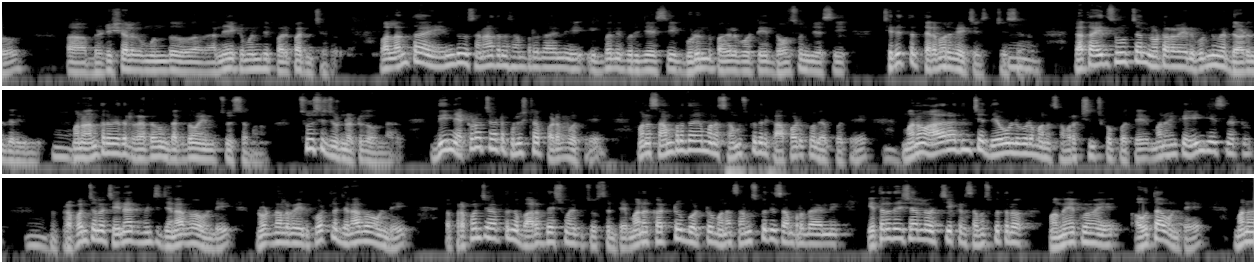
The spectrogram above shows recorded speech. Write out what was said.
బ్రిటిష్ వాళ్ళకు ముందు అనేక మంది పరిపాలించారు. వాళ్ళంతా హిందూ సనాతన సంప్రదాయాన్ని ఇబ్బంది గురి చేసి గుడులను పగలగొట్టి ధ్వంసం చేసి చరిత్ర తెరమరుగా చేశారు. గత ఐదు సంవత్సరాలు నూట అరవై ఐదు గుడుల మీద దాడులు జరిగింది మన అంతర్వేదుల రథం దగ్ధం అయింది చూసాం మనం. చూసి చూడనట్టుగా ఉన్నారు. దీన్ని ఎక్కడో చోట పులి స్టాప్ పడకపోతే మన సాంప్రదాయం మన సంస్కృతిని కాపాడుకోలేకపోతే మనం ఆరాధించే దేవుళ్ళు కూడా మనం సంరక్షించుకోకపోతే మనం ఇంకా ఏం చేసినట్టు? ప్రపంచంలో చైనాకి మించి జనాభా ఉండి నూట నలభై ఐదు కోట్ల జనాభా ఉండి ప్రపంచవ్యాప్తంగా భారతదేశం వైపు చూస్తుంటే మన కట్టుబొట్టు మన సంస్కృతి సంప్రదాయాల్ని ఇతర దేశాల్లో వచ్చి ఇక్కడ సంస్కృతిలో మమేకమై అవుతా ఉంటే మన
